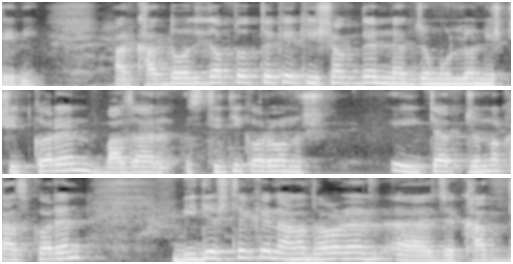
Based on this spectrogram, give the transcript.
তিনি। আর খাদ্য অধিদপ্তর থেকে কৃষকদের ন্যায্য মূল্য নিশ্চিত করেন, বাজার স্থিতিকরণ এইটার জন্য কাজ করেন, বিদেশ থেকে নানা ধরনের যে খাদ্য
